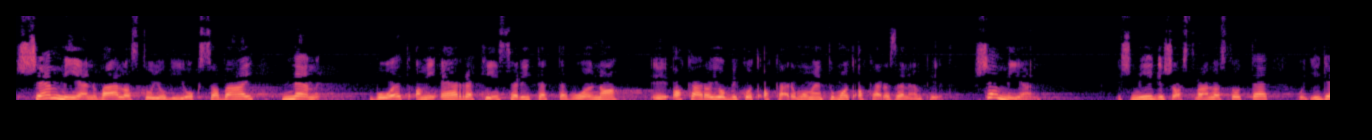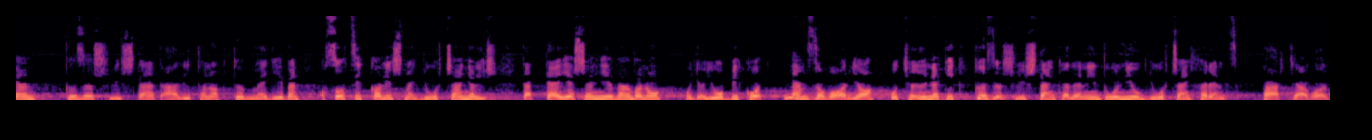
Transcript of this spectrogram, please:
semmilyen választójogi jogszabály nem volt, ami erre kényszerítette volna akár a Jobbikot, akár a Momentumot, akár az LMP-t. Semmilyen. És mégis azt választották, hogy igen, közös listát állítanak több megyében, a szocikkal is, meg Gyurcsányjal is. Tehát teljesen nyilvánvaló, hogy a Jobbikot nem zavarja, hogyha őnekik közös listán kell elindulniuk Gyurcsány Ferenc pártjával,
